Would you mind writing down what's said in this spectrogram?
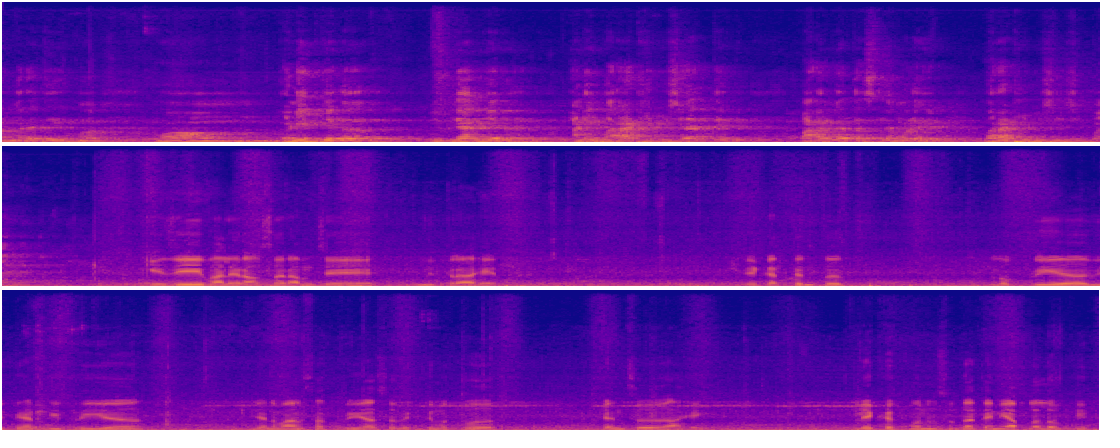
इंग्रजी गणित गेलं विज्ञान गेलं आणि मराठी विषयात ते पारंगत असल्यामुळे मराठी विषय शिकवायला के जी भालेराव सर आमचे मित्र आहेत. एक अत्यंत लोकप्रिय विद्यार्थीप्रिय जनमानसात प्रिय असं व्यक्तिमत्व त्यांचं आहे. लेखक म्हणून सुद्धा त्यांनी आपला लौकिक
